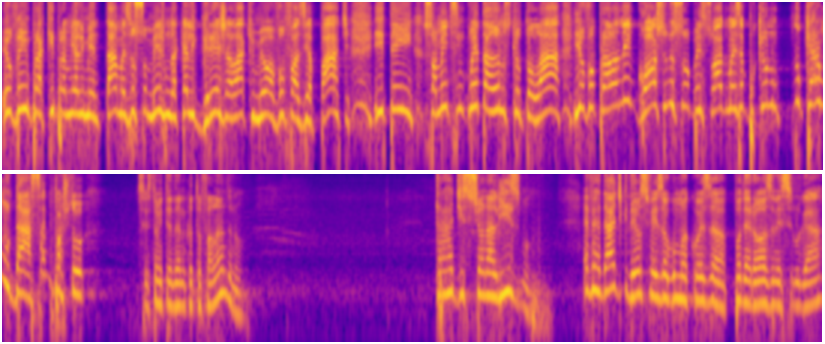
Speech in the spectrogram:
Eu venho para aqui para me alimentar, mas eu sou mesmo daquela igreja lá que o meu avô fazia parte, e tem somente 50 anos que eu estou lá, e eu vou para lá, nem gosto, não sou abençoado, mas é porque eu não, não quero mudar, sabe, pastor? Vocês estão entendendo o que eu estou falando, não? Tradicionalismo. É verdade que Deus fez alguma coisa poderosa nesse lugar.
